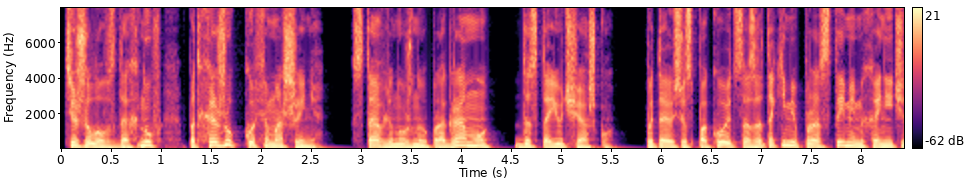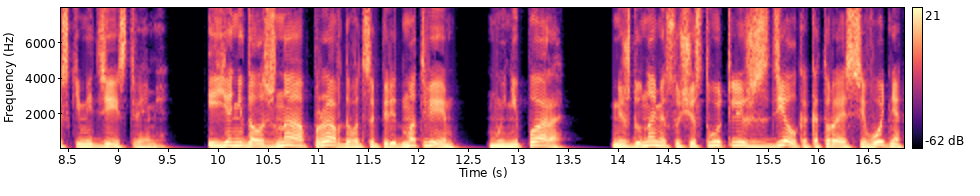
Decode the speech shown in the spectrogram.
Тяжело вздохнув, подхожу к кофемашине, ставлю нужную программу, достаю чашку. Пытаюсь успокоиться за такими простыми механическими действиями. И я не должна оправдываться перед Матвеем. Мы не пара. Между нами существует лишь сделка, которая сегодня,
